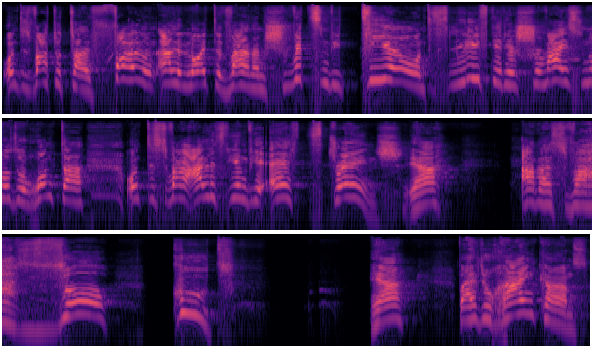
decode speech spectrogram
und es war total voll und alle Leute waren am Schwitzen wie Tiere und es lief dir der Schweiß nur so runter und es war alles irgendwie echt strange, ja. Aber es war so gut, ja, weil du reinkamst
